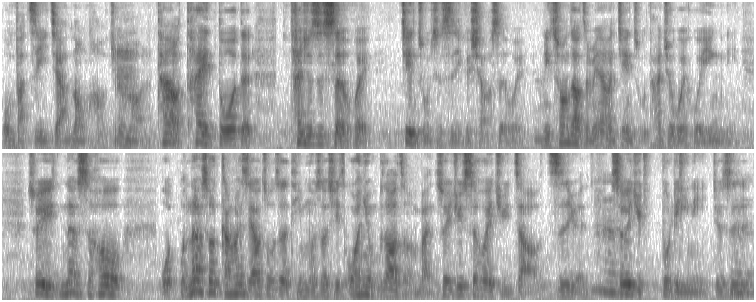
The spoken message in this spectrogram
我们把自己家弄好就好了。它有太多的，它就是社会建筑，就是一个小社会。你创造怎么样的建筑，它就会回应你。所以那时候。我我那时候刚开始要做这个题目的时候，其实完全不知道怎么办，所以去社会局找资源，社会局不理你，就是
